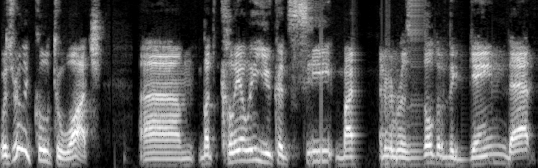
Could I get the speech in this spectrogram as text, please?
was really cool to watch. Um, but clearly, you could see by the result of the game that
